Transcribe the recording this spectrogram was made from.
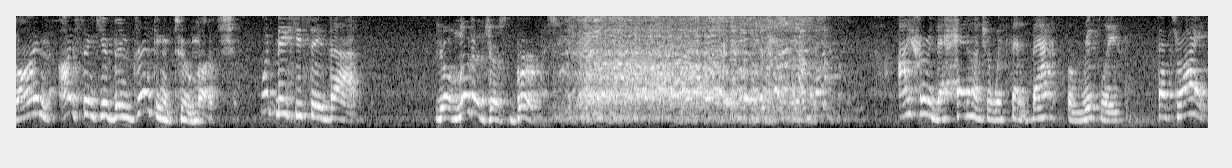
Vine, I think you've been drinking too much. What makes you say that? Your liver just burped. I heard the headhunter was sent back from Ripley's. That's right.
